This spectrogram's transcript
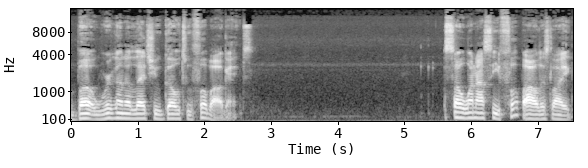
but we're going to let you go to football games. So when I see football, it's like,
